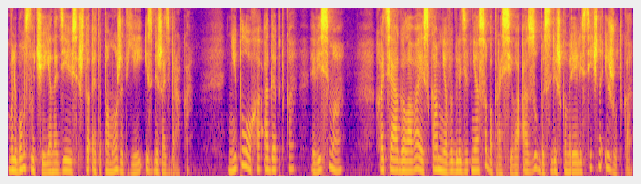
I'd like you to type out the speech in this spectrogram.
В любом случае, я надеюсь, что это поможет ей избежать брака. Неплохо, адептка, весьма хотя голова из камня выглядит не особо красиво, а зубы слишком реалистично и жутко.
